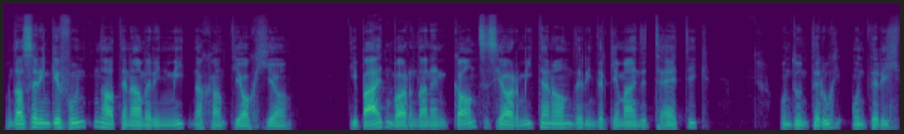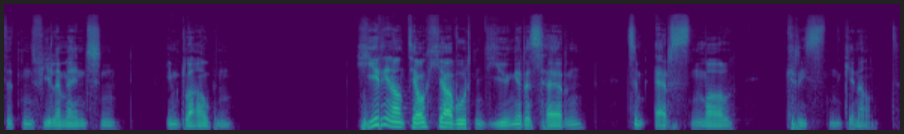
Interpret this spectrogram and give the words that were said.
Und als er ihn gefunden hatte, nahm er ihn mit nach Antiochia. Die beiden waren dann ein ganzes Jahr miteinander in der Gemeinde tätig und unterrichteten viele Menschen im Glauben. Hier in Antiochia wurden die Jünger des Herrn zum ersten Mal Christen genannt.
